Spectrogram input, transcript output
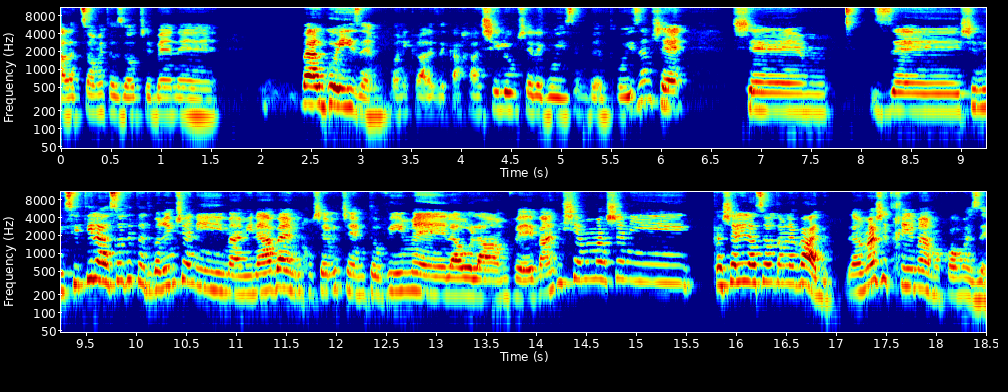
על הצומת הזאת שבין, באלגואיזם, בוא נקרא לזה ככה, השילוב של אגואיזם ואלטרואיזם, ש, שזה, שניסיתי לעשות את הדברים שאני מאמינה בהם וחושבת שהם טובים לעולם, והבנתי שממש אני, קשה לי לעשות אותם לבד, זה ממש התחיל מהמקום הזה.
